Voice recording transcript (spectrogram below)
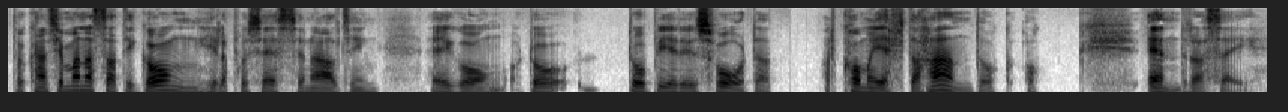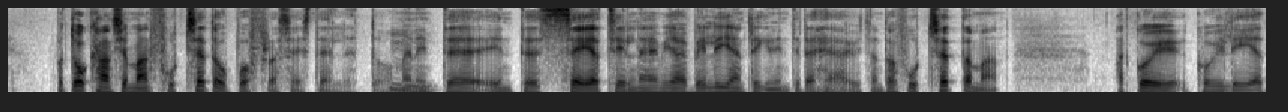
Då kanske man har satt igång hela processen och allting är igång och då, då blir det ju svårt att, att komma i efterhand och, och ändra sig. Och då kanske man fortsätter uppoffra sig istället då, men Mm. inte, inte säga till nej men jag vill egentligen inte det här utan då fortsätter man att gå i, gå i led.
